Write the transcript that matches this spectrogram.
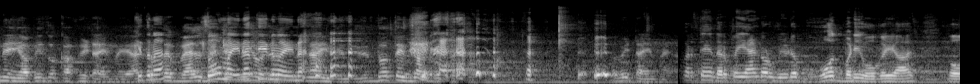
नहीं अभी तो काफ़ी टाइम है यार कितना? तक well दो महीना, तीन महीना? दो तीन साल अभी टाइम है। करते हैं इधर पे एंड और वीडियो बहुत बड़ी हो गई आज। तो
